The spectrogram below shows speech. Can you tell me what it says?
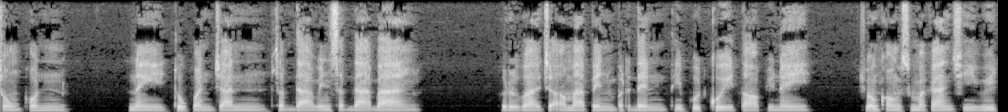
ทรงพล ในทุกวันจันทร์ สัปดาห์เว้นสัปดาห์บ้าง หรือว่าจะเอามาเป็นประเด็นที่พูดคุยตอบอยู่ในช่วงของสมการชีวิต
